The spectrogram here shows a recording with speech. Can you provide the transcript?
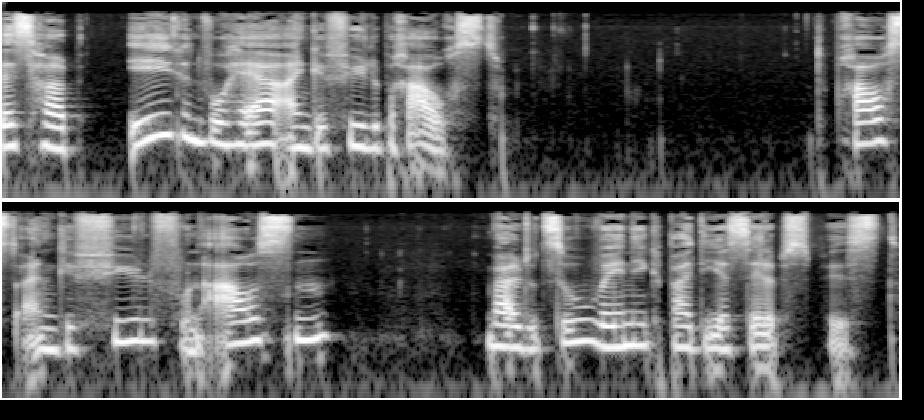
deshalb irgendwoher ein Gefühl brauchst. Du brauchst ein Gefühl von außen, weil du zu wenig bei dir selbst bist.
